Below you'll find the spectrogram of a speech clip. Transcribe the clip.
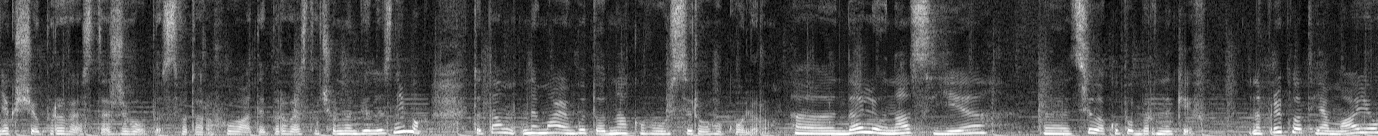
якщо привести живопис, сфотографувати і привести чорно-білий знімок, то там не має бути однакового сірого кольору. Е, Далі у нас є ціла купа барвників. Наприклад, я маю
